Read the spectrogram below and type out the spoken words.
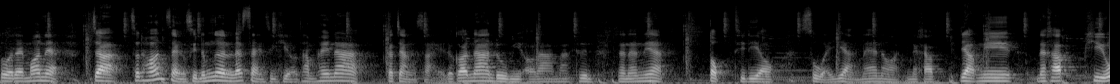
ตัว Diamond เนี่ยจะสะท้อนแสงสีน้ำเงิน และแสงสีเขียวทำให้หน้า กระจ่างใส แล้วก็หน้าดูมีออร่ามากขึ้น ดังนั้นเนี่ยตบทีเดียวสวยอย่างแน่นอนนะครับ อยากมีนะครับผิว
